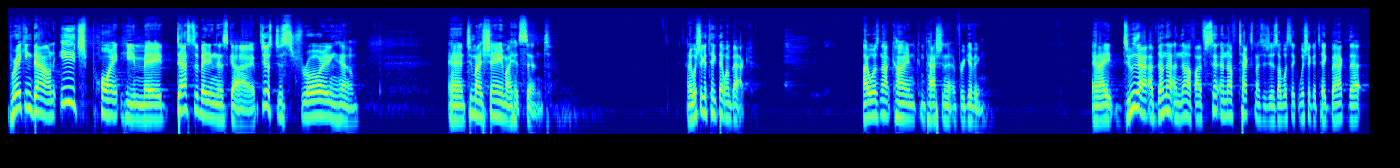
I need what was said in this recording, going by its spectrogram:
breaking down each point he made, decimating this guy, just destroying him. And to my shame, I had sinned. And I wish I could take that one back. I was not kind, compassionate, and forgiving. And I do that, I've done that enough. I've sent enough text messages I wish I, wish I could take back that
